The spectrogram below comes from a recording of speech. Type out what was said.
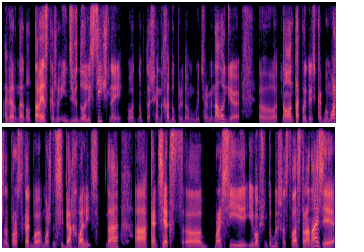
наверное, ну, давай я скажу, индивидуалистичный, вот, ну, потому что я на ходу придумываю терминологию, вот, но он такой, то есть, как бы можно просто, как бы, можно себя хвалить, да, а контекст э, России и, в общем-то, большинства стран Азии,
